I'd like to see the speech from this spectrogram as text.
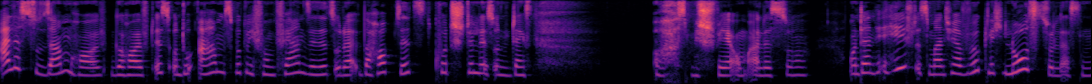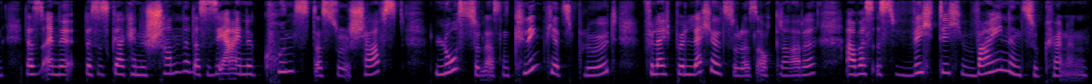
Alles zusammengehäuft ist und du abends wirklich vom Fernseher sitzt oder überhaupt sitzt, kurz still ist und du denkst, oh, ist mir schwer um alles so. Und dann hilft es manchmal wirklich loszulassen. Das ist eine, das ist gar keine Schande, das ist eher eine Kunst, dass du es schaffst, loszulassen. Klingt jetzt blöd, vielleicht belächelst du das auch gerade, aber es ist wichtig, weinen zu können.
